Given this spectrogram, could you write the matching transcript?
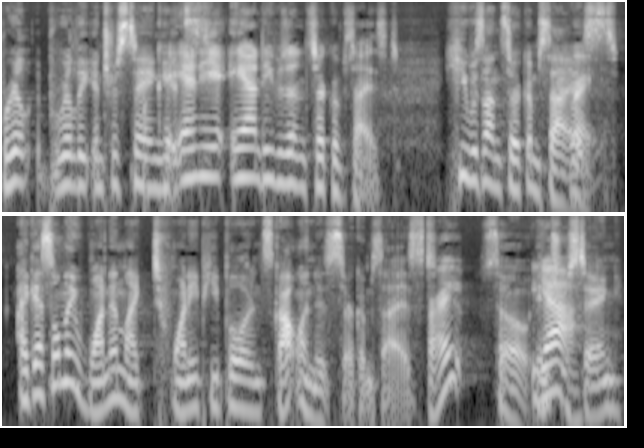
really, really interesting. Okay, and he and he was uncircumcised. he was uncircumcised. Right. I guess only one in like 20 people in Scotland is circumcised. Right. So Yeah. interesting.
